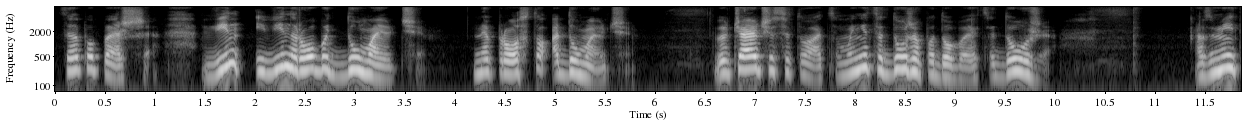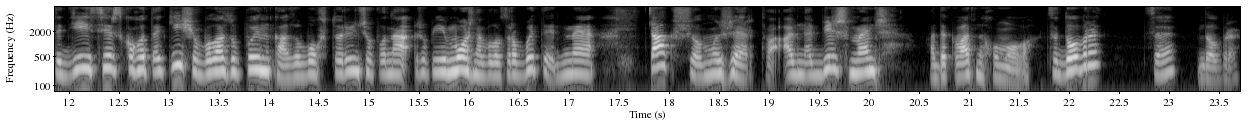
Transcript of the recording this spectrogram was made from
Це по-перше. Він і він робить думаючи. Не просто, а думаючи. Вивчаючи ситуацію. Мені це дуже подобається. Дуже. Розумієте, дії сільського такі, щоб була зупинка з обох сторін, щоб вона, щоб її можна було зробити не так, що ми жертва, а на більш-менш адекватних умовах. Це добре? Це добре.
